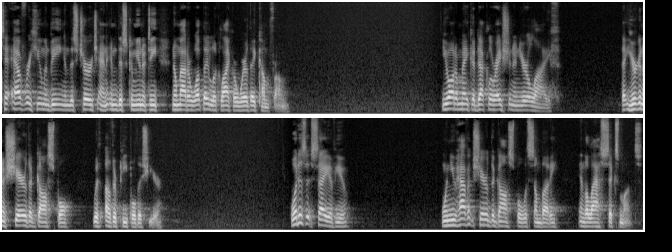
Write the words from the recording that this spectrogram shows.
to every human being in this church and in this community, no matter what they look like or where they come from. You ought to make a declaration in your life that you're going to share the gospel with other people this year. What does it say of you when you haven't shared the gospel with somebody in the last six months?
